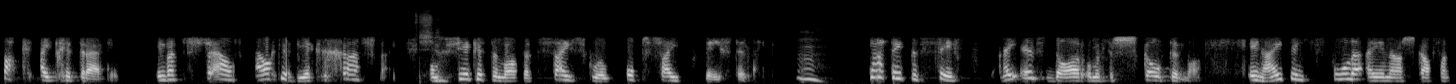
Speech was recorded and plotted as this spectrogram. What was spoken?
pak uitgetrek het en wat self elke week gras sny om seker te maak dat sy skool op sy beste lyk. Mm. Dat hy besef hy is daar om 'n verskil te maak en hy het 'n volle eienaarskap van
